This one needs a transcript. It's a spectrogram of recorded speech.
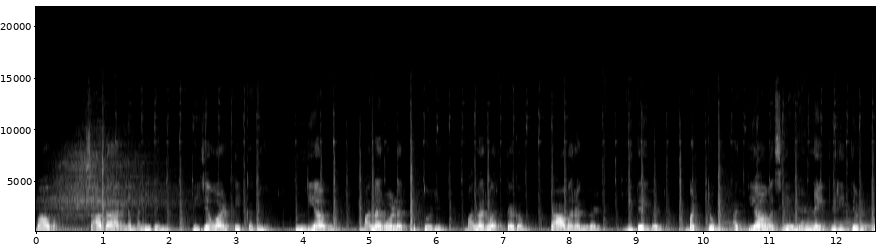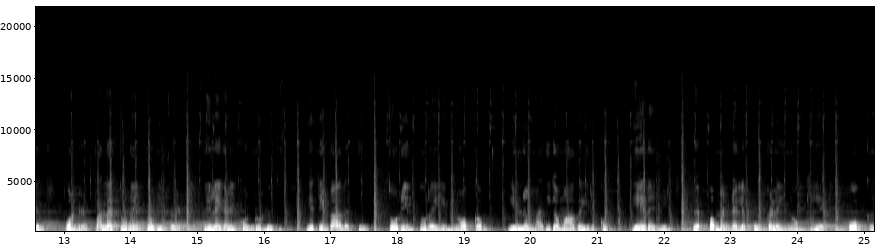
பாவா சாதாரண மனிதனின் நிஜ வாழ்க்கை கதைகள். இந்தியாவில் மலர் வளர்ப்பு தொழில் மலர் வர்த்தகம் தாவரங்கள் விதைகள் மற்றும் அத்தியாவசிய எண்ணெய் பிரித்தெடுத்தல் போன்ற பல துணை தொழில்கள் நிலைகளை கொண்டுள்ளது. எதிர்காலத்தில் தொழில்துறையின் நோக்கம் இன்னும் அதிகமாக இருக்கும். ஏனெனில் வெப்பமண்டல பூக்களை நோக்கிய போக்கு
